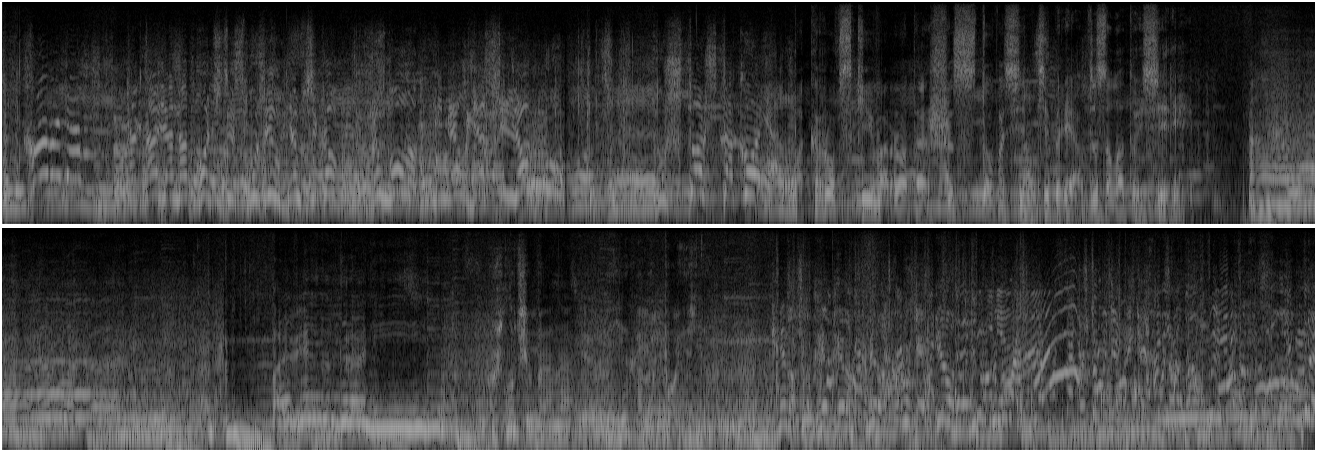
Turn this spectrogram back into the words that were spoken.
ключ. Когда я на почте служил ямщиком, был молод, имел я селедку. Ну что ж такое? Покровские ворота 6 сентября в золотой серии. Границ. Уж лучше бы она ехала поездом. Минутку, минутку, минутку, руки, минутку, не трогай. Что вы делаете? Пожалуйста, вы, вы полоумны.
